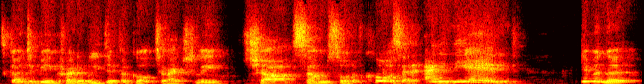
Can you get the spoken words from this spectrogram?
it's going to be incredibly difficult to actually chart some sort of course. And, and in the end, given that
